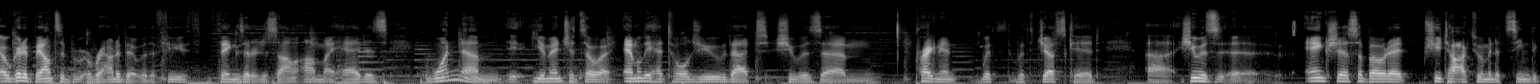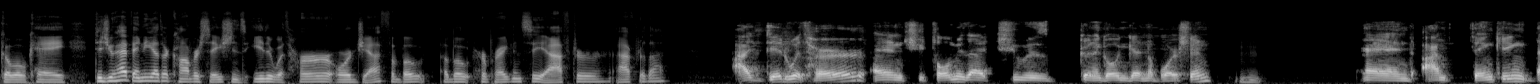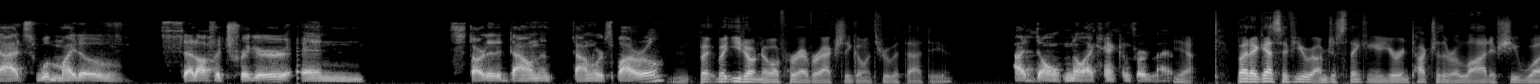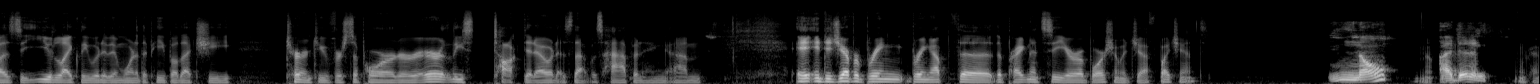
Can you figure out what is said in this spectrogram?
I'm going to bounce around a bit with a few th- things that are just on, on my head. Is one um, you mentioned? So uh, Emily had told you that she was um, pregnant with with Jeff's kid. Uh, she was uh, anxious about it. She talked to him, and it seemed to go okay. Did you have any other conversations either with her or Jeff about about her pregnancy after after that? I did with her, and she told me that she was gonna go and get an abortion. Mm-hmm. And I'm thinking that's what might have set off a trigger and started a down downward spiral. Mm, But but you don't know of her ever actually going through with that, do you? I don't know. I can't confirm that. Yeah. But I guess if you I'm just thinking you're in touch with her a lot. If she was, you likely would have been one of the people that she turned to for support or, or at least talked it out as that was happening. Um, and, and did you ever bring bring up the the pregnancy or abortion with Jeff by chance? No, No. I didn't. Okay.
